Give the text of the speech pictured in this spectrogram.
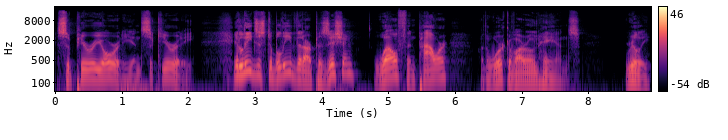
superiority and security. It leads us to believe that our position, wealth, and power are the work of our own hands. Really,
